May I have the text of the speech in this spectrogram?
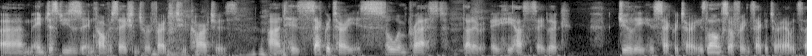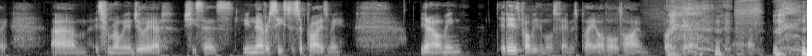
um, and just uses it in conversation to refer to two characters. And his secretary is so impressed that it, it, he has to say, "Look, Julie, his secretary, his long-suffering secretary, I would say, um, from Romeo and Juliet." She says, "You never cease to surprise me." You know, I mean, it is probably the most famous play of all time. But you know,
